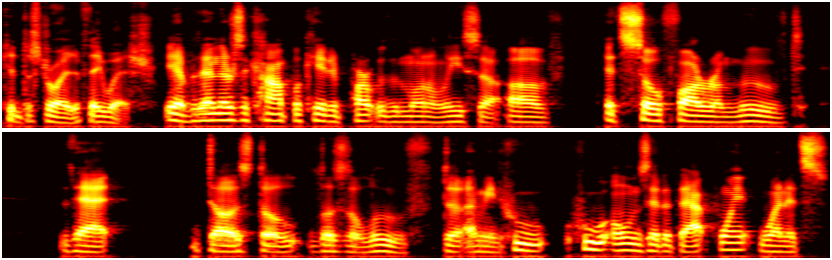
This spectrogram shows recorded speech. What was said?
can destroy it if they wish Yeah, but then there's a complicated part with the Mona Lisa of it's so far removed that does the does the Louvre? Do, I mean, who who owns it at that point when it's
